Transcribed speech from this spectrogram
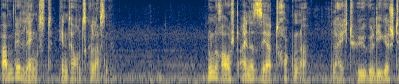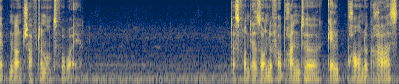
haben wir längst hinter uns gelassen. Nun rauscht eine sehr trockene, leicht hügelige Steppenlandschaft an uns vorbei. Das von der Sonne verbrannte, gelbbraune Gras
